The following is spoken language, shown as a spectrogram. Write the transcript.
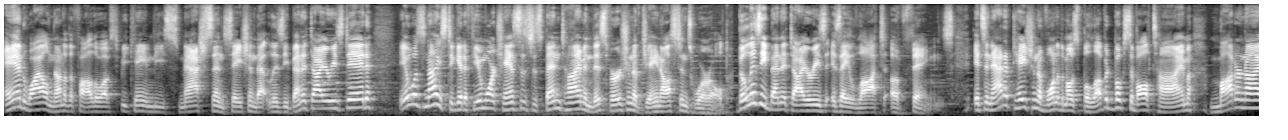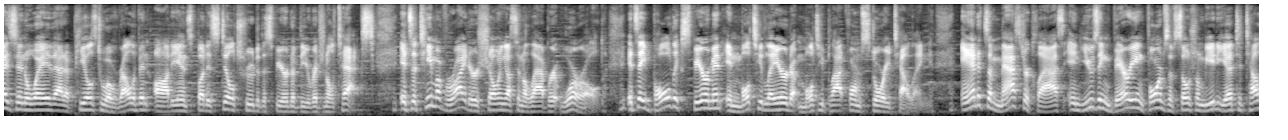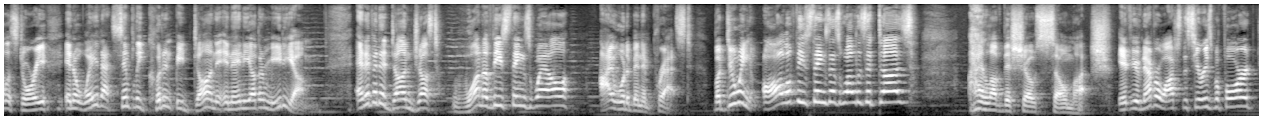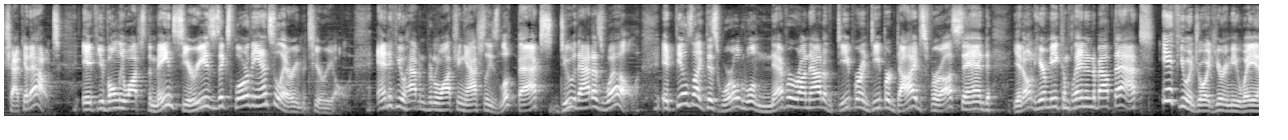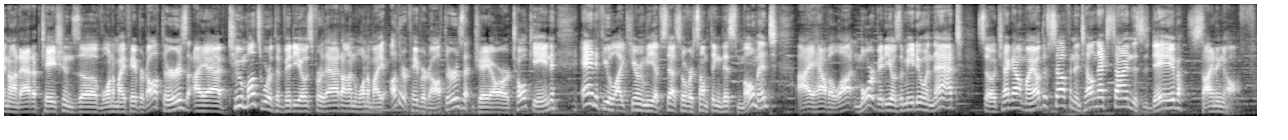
And while none of the follow ups became the smash sensation that Lizzie Bennet Diaries did, it was nice to get a few more chances to spend time in this version of Jane Austen's world. The Lizzie Bennet Diaries is a lot of things. It's an adaptation of one of the most beloved books of all time, modernized in a way that appeals to a relevant audience but is still true to the spirit of the original text. It's a team of writers showing us an elaborate world. It's a bold experiment in multi-layered, multi-platform storytelling. And it's a masterclass in using varying forms of social media to tell a story in a way that simply couldn't be done in any other medium medium. And if it had done just one of these things well, I would have been impressed. But doing all of these things as well as it does? I love this show so much. If you've never watched the series before, check it out. If you've only watched the main series, explore the ancillary material. And if you haven't been watching Ashley's lookbacks, do that as well. It feels like this world will never run out of deeper and deeper dives for us, and you don't hear me complaining about that. If you enjoyed hearing me weigh in on adaptations of one of my favorite authors, I have two months worth of videos for that on one of my other favorite authors, J.R.R. Tolkien. And if you liked hearing me obsess over something this moment, I have a lot lot more videos of me doing that, so check out my other stuff, and until next time, this is Dave, signing off.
